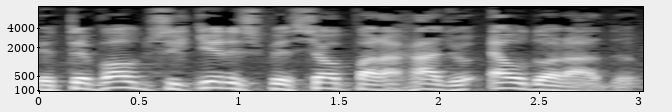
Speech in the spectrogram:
Etevaldo Siqueira, especial para a Rádio Eldorado.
